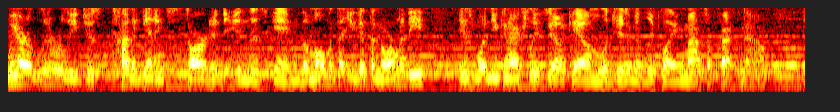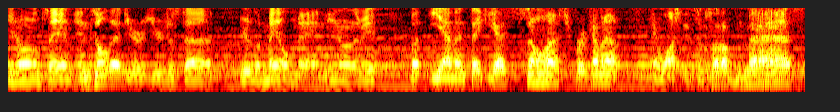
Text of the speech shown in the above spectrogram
we are literally just kind of getting started in this game. The moment that you get the Normandy is when you can actually say, okay, I'm legitimately playing Mass Effect now. You know what I'm saying? Until then, you're you're just uh you're the mailman. You know what I mean? But yeah, man, thank you guys so much for coming out and watching this episode of Mass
